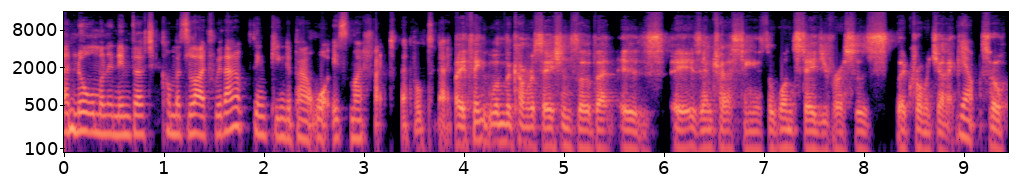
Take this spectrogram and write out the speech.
a normal and inverted commas life without thinking about what is my factor level today. I think one of the conversations though that is is interesting is the one stage versus the chromogenic. Yeah. So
